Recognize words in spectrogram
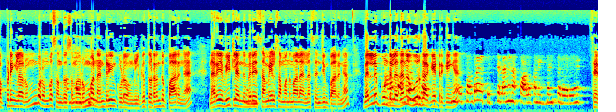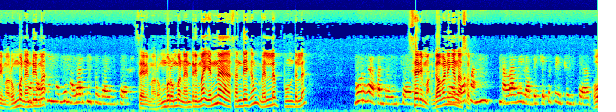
அப்படிங்களா? ரொம்ப ரொம்ப சந்தோஷமா ரொம்ப நன்றியும் கூட உங்களுக்கு. தொடர்ந்து பாருங்க. நிறைய வீட்ல இந்த மாதிரி சமையல் சம்பந்தமாலாம் எல்லாம் செஞ்சும் பாருங்க. வெள்ளை பூண்டுல தானே ஊறுகாய் கேட்டிருக்கீங்க? சரிம்மா ரொம்ப சார் சரிம்மா ரொம்ப ரொம்ப நன்றிம்மா. என்ன சந்தேகம்? வெள்ளை பூண்டுல? சரிம்மா கவனிங்க நான் சொல்றேன் ஓ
